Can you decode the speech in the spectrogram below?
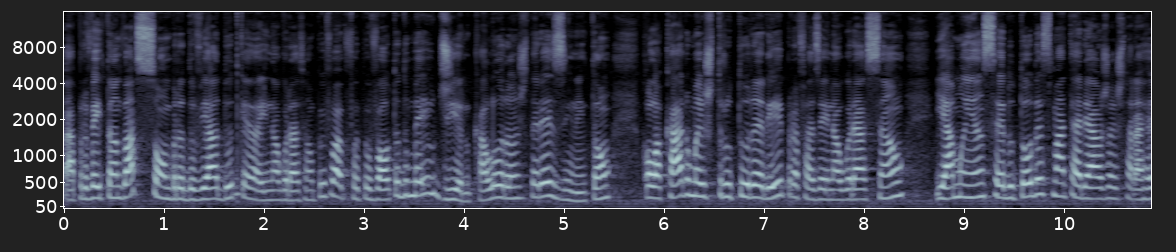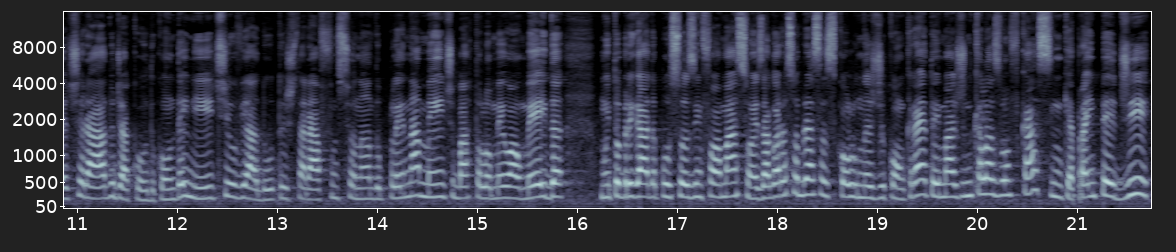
aproveitando a sombra do viaduto, que a inauguração foi por volta do meio-dia, no calorão de Teresina. Então, colocaram uma estrutura ali para fazer a inauguração e amanhã cedo todo esse material já estará retirado, de acordo com o DENIT, e o viaduto estará funcionando plenamente. Bartolomeu Almeida, muito obrigada por suas informações. Agora, sobre essas colunas de concreto, eu imagino que elas vão ficar assim, que é para impedir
